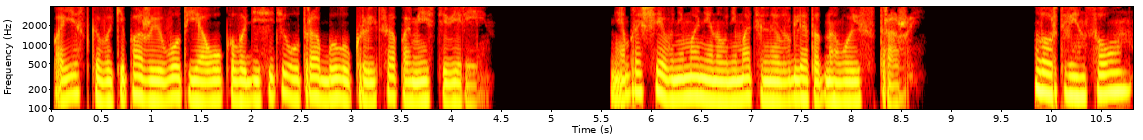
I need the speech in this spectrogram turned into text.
Поездка в экипаже, и вот я около десяти утра был у крыльца поместья Верейн. не обращая внимания на внимательный взгляд одного из стражей. «Лорд Винсоун»,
